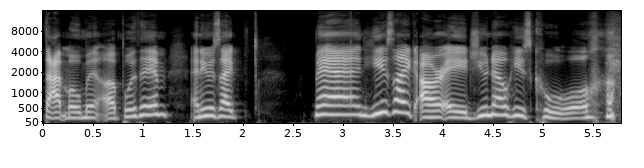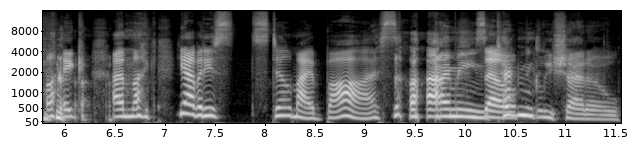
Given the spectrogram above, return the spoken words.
that moment up with him and he was like Man, he's like our age. You know he's cool. like I'm like, yeah, but he's still my boss. I mean, so- technically, Shadow,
